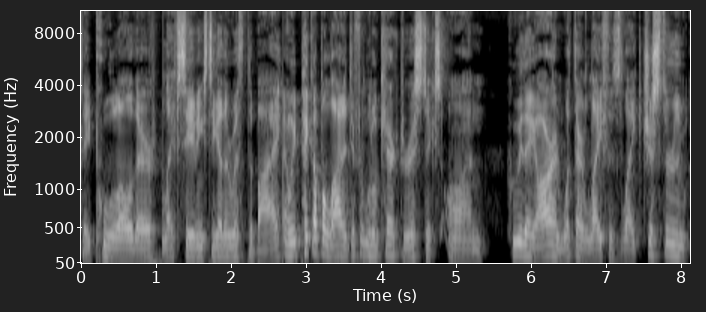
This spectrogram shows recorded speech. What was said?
they pool all their life savings together with to buy. And we pick up a lot of different little characteristics on who they are and what their life is like just through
